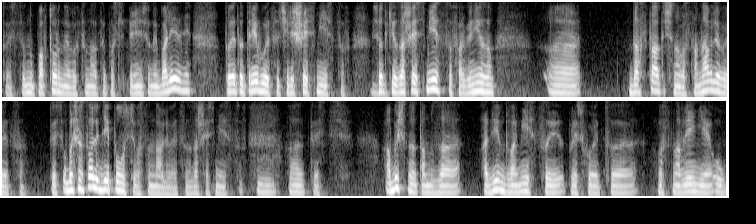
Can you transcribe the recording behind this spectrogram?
то есть ну, повторная вакцинация после перенесенной болезни, то это требуется через 6 месяцев. Все-таки за 6 месяцев организм э, достаточно восстанавливается. То есть у большинства людей полностью восстанавливается за 6 месяцев. Mm -hmm. э, то есть обычно там за 1-2 месяца происходит э, восстановление у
